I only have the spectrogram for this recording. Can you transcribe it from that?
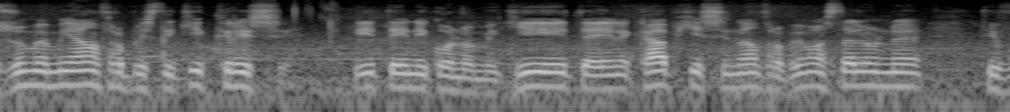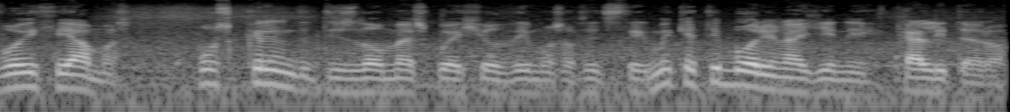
ζούμε μια ανθρωπιστική κρίση. Είτε είναι οικονομική, είτε είναι κάποιοι συνάνθρωποι μας θέλουν τη βοήθειά μας. Πώς κρίνετε τις δομές που έχει ο Δήμος αυτή τη στιγμή και τι μπορεί να γίνει καλύτερο;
